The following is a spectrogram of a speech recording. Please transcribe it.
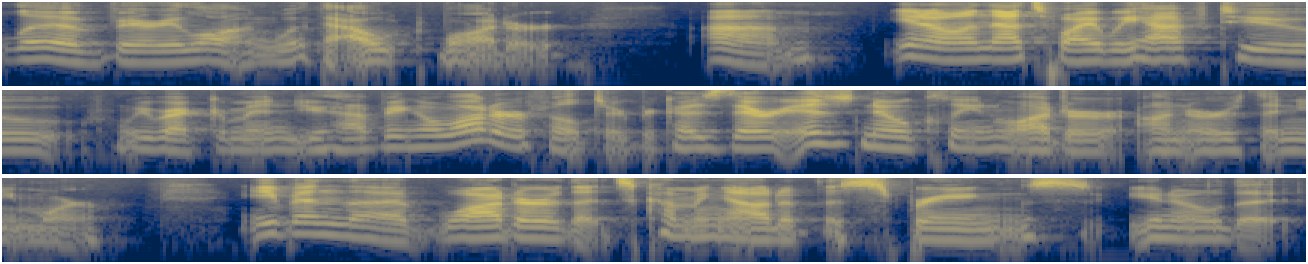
live very long without water. Um, you know, and that's why we have to, we recommend you having a water filter because there is no clean water on earth anymore. Even the water that's coming out of the springs, you know, that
